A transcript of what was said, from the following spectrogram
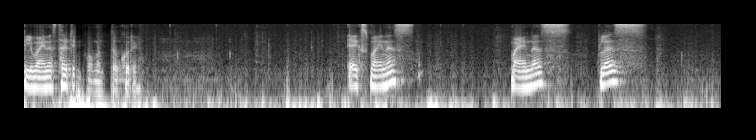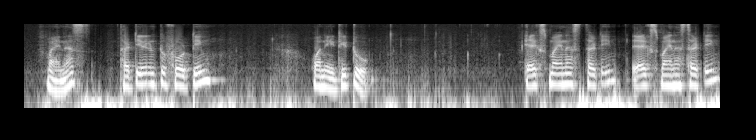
ಇಲ್ಲಿ ಮೈನಸ್ ತರ್ಟೀನ್ ಕಾಮನ್ ತಗೋರಿ X minus minus plus minus 13 into 14 182 x minus 13 x minus 13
